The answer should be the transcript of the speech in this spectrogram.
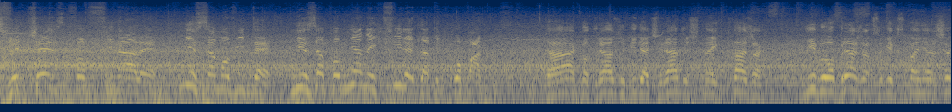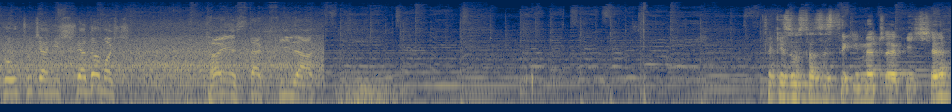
Zwycięstwo w finale. Niesamowite, niezapomniane chwile dla tych chłopaków. Tak, od razu widać radość na ich twarzach. Nie wyobrażam sobie wspanialszego uczucia niż świadomość, To jest ta chwila. Jakie są statystyki meczu, jak widzicie?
